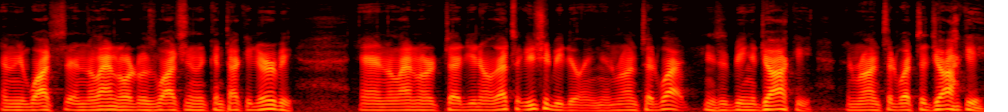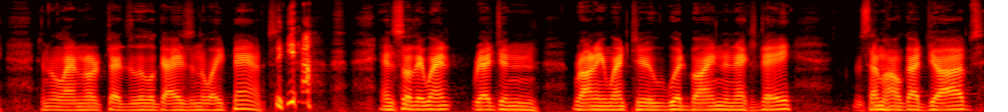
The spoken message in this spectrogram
and he watched. And the landlord was watching the Kentucky Derby. And the landlord said, "You know, that's what you should be doing." And Ron said, "What?" He said, "Being a jockey." And Ron said, "What's a jockey?" And the landlord said, "The little guys in the white pants." yeah. And so they went. Reg and Ronnie went to Woodbine the next day. Somehow got jobs,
